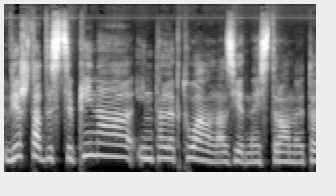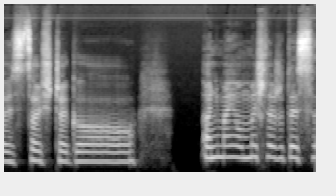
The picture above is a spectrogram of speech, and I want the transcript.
wiesz, ta dyscyplina intelektualna z jednej strony to jest coś, czego Oni mają, myślę, że to jest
